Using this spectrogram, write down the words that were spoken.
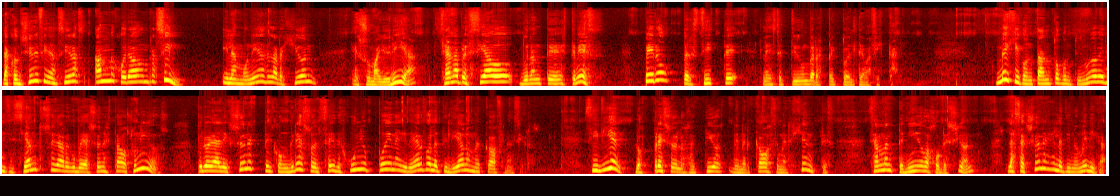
Las condiciones financieras han mejorado en Brasil y las monedas de la región, en su mayoría, se han apreciado durante este mes, pero persiste la incertidumbre respecto del tema fiscal. México, en tanto, continúa beneficiándose de la recuperación de Estados Unidos, pero las elecciones del Congreso del 6 de junio pueden agregar volatilidad a los mercados financieros. Si bien los precios de los activos de mercados emergentes se han mantenido bajo presión, las acciones en Latinoamérica,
